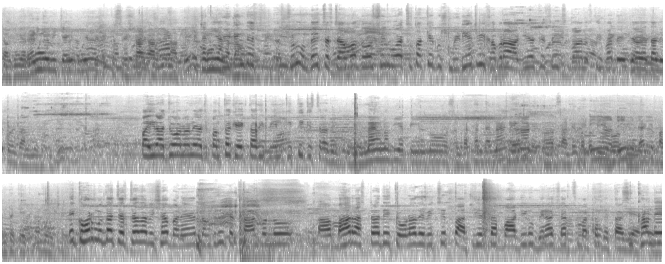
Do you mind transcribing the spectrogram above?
ਚੱਲਦੀਆਂ ਰਹਿਣੀਆਂ ਵੀ ਚਾਹੀਦੀਆਂ ਇੱਕ ਸਿਸ਼ਟਾਚਾਰ ਦੇ ਨਾਤੇ। ਇਹ ਚੰਗੀਆਂ ਗੱਲਾਂ ਮੀਟਿੰਗ ਦੇ ਸ਼ੁਰੂ ਹੁੰਦੇ ਹੀ ਚਰਚਾਵਾਂ ਦੋ ਸ਼ੁਰੂ ਹੋਏ ਇੱਥੋਂ ਤੱਕ ਕਿ ਕੁਝ ਮੀਡੀਆ 'ਚ ਵੀ ਖਬਰਾਂ ਆ ਗਈਆਂ ਕਿ ਸਿੰਘ ਸਭਾ ਅਸਤੀਫਾ ਦੇਣ ਜਾ ਇਹ ਰਹੇ ਇਦਾਂ ਦੀ ਕੋਈ ਗੱਲ ਨਹੀਂ ਹੋਈ ਭਾਈ ਰਾਜਵਾਨਾ ਨੇ ਅੱਜ ਪੰਥਕ ਏਕਤਾ ਦੀ ਅਪੀਲ ਕੀਤੀ ਕਿਸ ਤਰ੍ਹਾਂ ਦੀ? ਮੈਂ ਉਹਨਾਂ ਦੀ ਅਪੀਲ ਨੂੰ ਸਮਰਥਨ ਦਿੰਦਾ ਹੈ ਔਰ ਸਾਡੇ ਵੱਲੋਂ ਵੀ ਇਹ ਅਪੀਲ ਹੈ ਕਿ ਪੰਥਕ ਏਕਤਾ ਚਾਹੀਦੀ ਇੱਕ ਹੋਰ ਮੁੱਦਾ ਚਰਚਾ ਦਾ ਵਿਸ਼ਾ ਬਣਿਆ ਹੈ। ਦਮਦਮੀ ਟਕਸਾਲ ਵੱਲੋਂ ਮਹਾਰਾਸ਼ਟਰ ਦੇ ਚੋਣਾਂ ਦੇ ਵਿੱਚ ਭਾਰਤੀ ਜਨਤਾ ਪਾਰਟੀ ਨੂੰ ਬਿਨਾਂ ਸ਼ਰਤ ਸਮਰਥਨ ਦਿੱਤਾ ਗਿਆ ਸਿੱਖਾਂ ਦੇ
